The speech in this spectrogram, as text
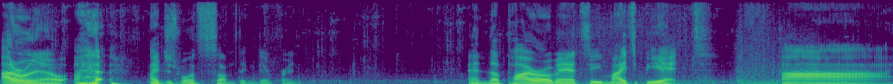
I don't know. I just want something different. And the pyromancy might be it. Ah.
